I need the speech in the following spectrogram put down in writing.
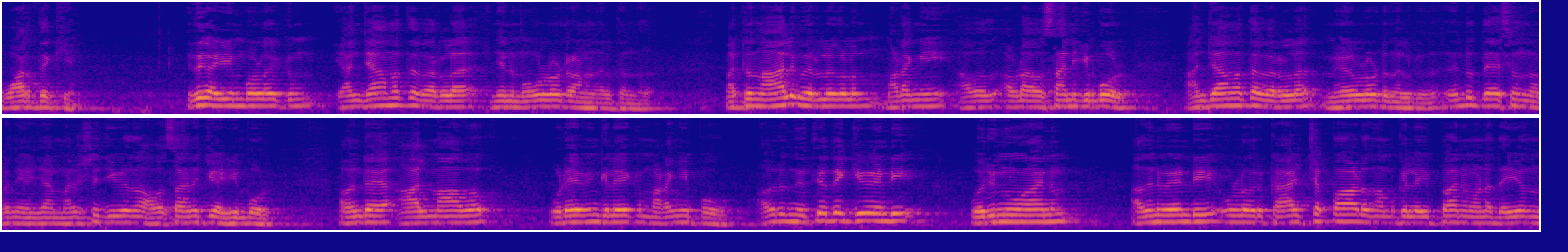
വാർദ്ധക്യം. ഇത് കഴിയുമ്പോഴേക്കും അഞ്ചാമത്തെ വിരൽ ഞാൻ മുകളിലോട്ടാണ് നിൽക്കുന്നത്. മറ്റു നാല് വിരലുകളും മടങ്ങി അവ അവിടെ അവസാനിക്കുമ്പോൾ അഞ്ചാമത്തെ വിരൽ മുകളിലോട്ട് നിൽക്കുന്നത് ഇതിന്റെ ഉദ്ദേശം എന്ന് പറഞ്ഞു കഴിഞ്ഞാൽ മനുഷ്യജീവിതം അവസാനിച്ചു കഴിയുമ്പോൾ അവന്റെ ആത്മാവ് ഉടയവെങ്കിലേക്ക് മടങ്ങിപ്പോകും. അതൊരു നിത്യതയ്ക്ക് വേണ്ടി ഒരുങ്ങുവാനും അതിനുവേണ്ടി ഉള്ള ഒരു കാഴ്ചപ്പാട് നമുക്ക് ലയിപ്പാനുമാണ് ദൈവം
